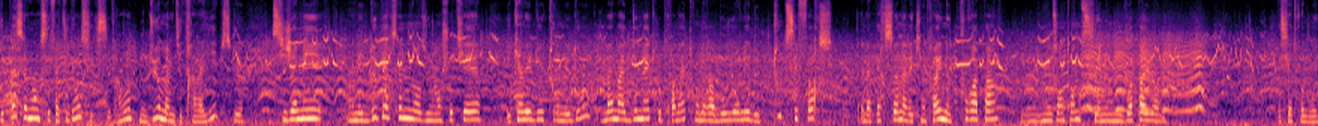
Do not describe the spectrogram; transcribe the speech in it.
c'est pas seulement que c'est fatigant, c'est que c'est vraiment dur même d'y travailler, puisque si jamais on est deux personnes dans une manchotière et qu'un des deux tourne le dos, même à 2 mètres ou 3 mètres, on aura beau hurler de toutes ses forces, la personne avec qui on travaille ne pourra pas nous entendre si elle ne nous voit pas hurler. Parce qu'il y a trop de bruit.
